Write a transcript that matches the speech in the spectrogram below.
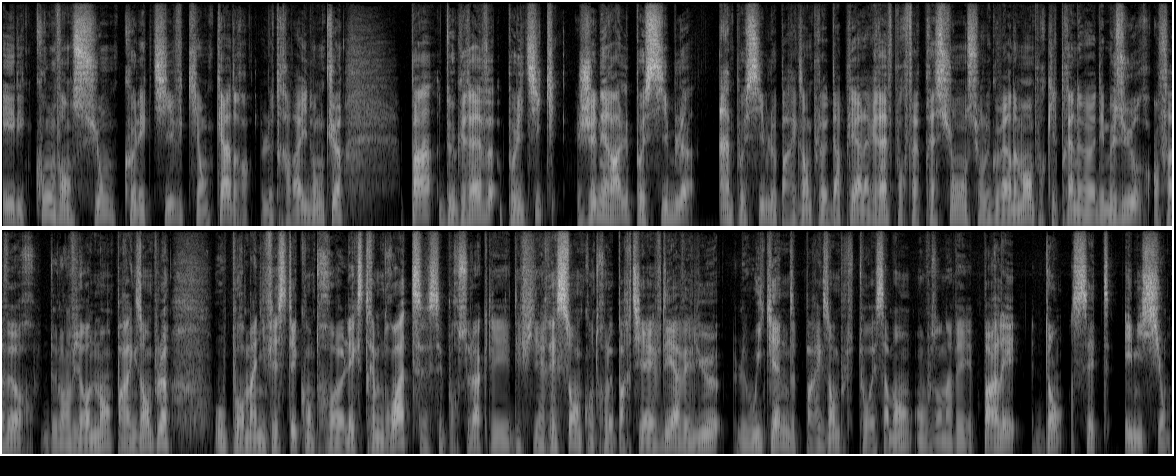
et les conventions collectives qui encadrent le travail. Donc, pas de grève politique générale possible. Impossible, par exemple, d'appeler à la grève pour faire pression sur le gouvernement pour qu'il prenne des mesures en faveur de l'environnement, par exemple, ou pour manifester contre l'extrême droite. C'est pour cela que les défilés récents contre le parti AFD avaient lieu le week-end, par exemple, tout récemment. On vous en avait parlé dans cette émission.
